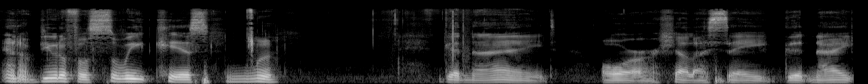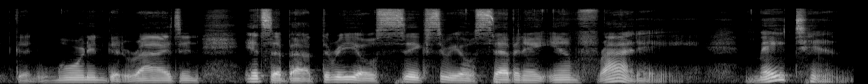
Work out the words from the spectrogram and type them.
And a beautiful, sweet kiss. Good night. Or shall I say good night, good morning, good rising. It's about 3.06, 3.07 a.m. Friday, May 10.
